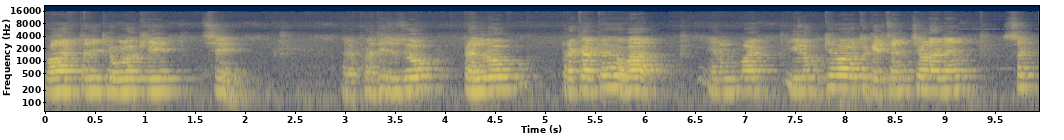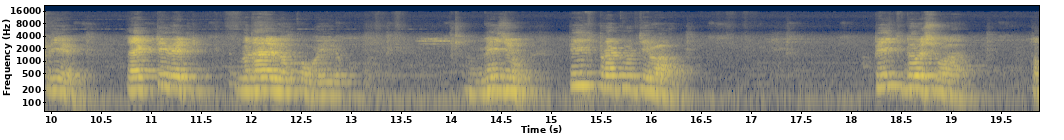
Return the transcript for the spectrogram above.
વાત તરીકે ઓળખીએ છે. અને ફરીથી જોજો, પહેલો પ્રકાર કયો? વાત એમાં એ લોકો કેવા હોય તો કે ચંચળ અને સક્રિય. એક્ટિવેટ વધારે લોકો હોય એ લોકો. બીજું પિત્ત પ્રકૃતિવાળો. પિત્ત દોષવાળા. તો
